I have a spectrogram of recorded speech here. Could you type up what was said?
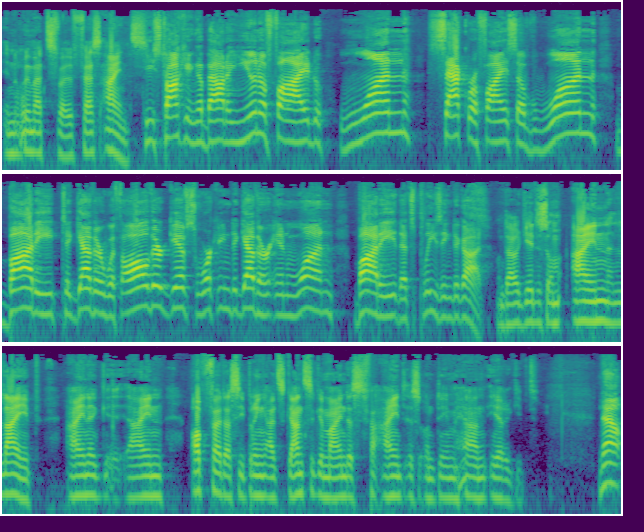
in Römer 12, Vers 1. He's talking about a unified one sacrifice of one body together with all their gifts working together in one body that's pleasing to God. Und da geht es um ein Leib, eine, ein Opfer, das sie bringen als ganze Gemeinde, das vereint ist und dem Herrn Ehre gibt. Now,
